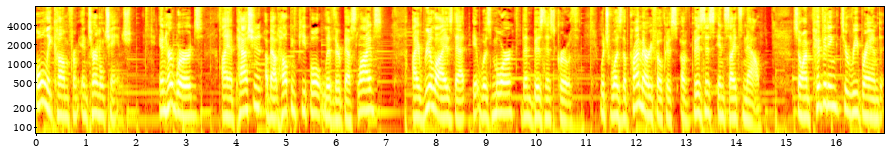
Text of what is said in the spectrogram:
only come from internal change. In her words, I am passionate about helping people live their best lives. I realized that it was more than business growth, which was the primary focus of Business Insights Now. So I'm pivoting to rebrand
